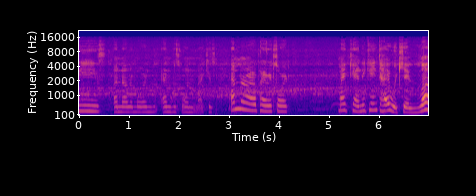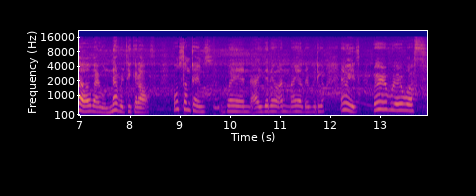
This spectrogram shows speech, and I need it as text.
These, another one, and this one my kiss, And another pirate sword. My candy cane tie, which I love. I will never take it off. Well, sometimes when I did it on my other video. Anyways, rare werewolf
